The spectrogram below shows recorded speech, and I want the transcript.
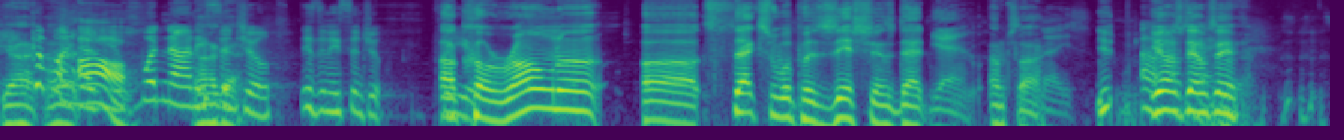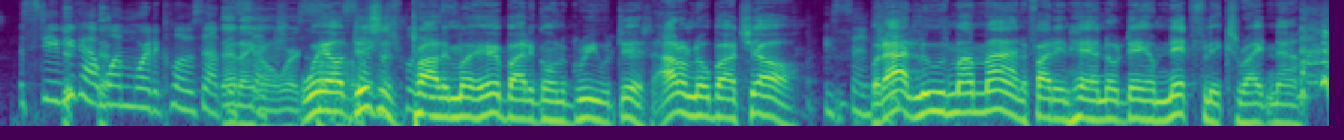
Yeah, Come on, uh. Oh. What non-essential is an essential for A you? corona uh sexual positions that Yeah, I'm sorry. nice. You, Oh, you understand what I'm okay. saying? Steve, you got one more to close out. That this ain't gonna work. Well, this is please. probably my, everybody gonna agree with this. I don't know about y'all, Essential. but I'd lose my mind if I didn't have no damn Netflix right now.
